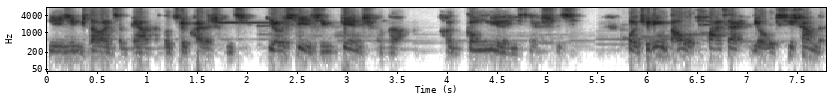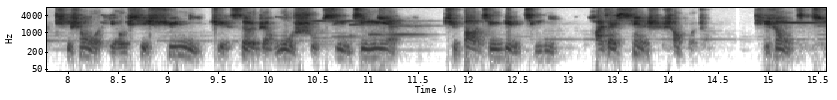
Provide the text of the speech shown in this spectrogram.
你已经知道了怎么样能够最快的升级。游戏已经变成了很功利的一件事情。我决定把我花在游戏上的提升我游戏虚拟角色人物属性经验，去爆金币的精力。花在现实生活中，提升我自己，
